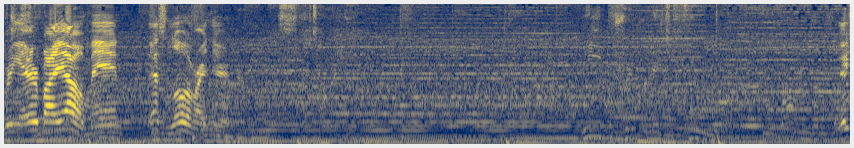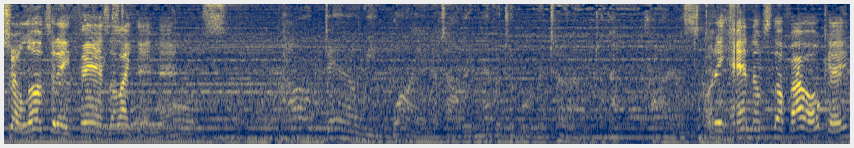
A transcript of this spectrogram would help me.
Bring everybody out, man. That's love right there. Ordinariness that are here. We privileged few who won the They show love to their fans. I like that, man. How dare we whine at our inevitable return to that prior state Oh, they hand them stuff out. Okay.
